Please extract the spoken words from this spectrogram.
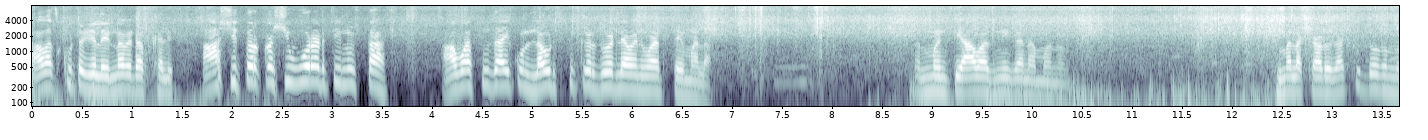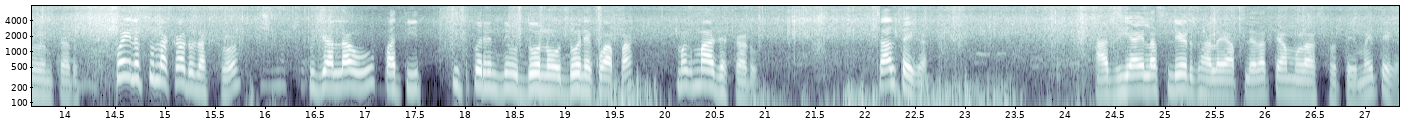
आवाज कुठं गेले नरड्यात खाली अशी तर कशी ओरडती नुसता. आवाज तुझा ऐकून लाऊडस्पीकर जोडल्यावानी वाटतंय मला. आणि म्हणती आवाज निघाना म्हणून. मला काढू लागते दोघं मिळून काढू. पहिलं तुला काढू लागतो तुझ्या लावू पाती तिथपर्यंत नेऊ दोन दोन एक वापा मग माझ्या काढू. चालतंय का? आज यायलाच लेट झालाय आपल्याला त्यामुळं असं होतंय माहितीये का?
